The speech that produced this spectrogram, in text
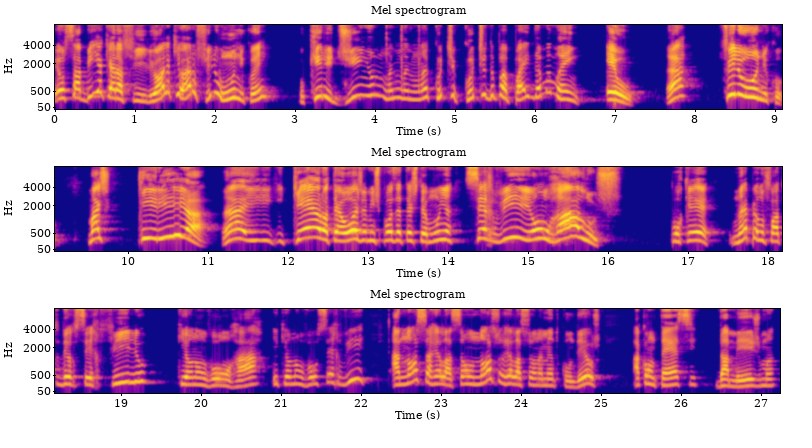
eu sabia que era filho. E olha que eu era filho único, hein? O queridinho, cuticute do papai e da mamãe. Eu, né? filho único. Mas queria, né? e, e quero até hoje, a minha esposa é testemunha, servir, honrá-los. Porque não é pelo fato de eu ser filho que eu não vou honrar e que eu não vou servir a nossa relação, o nosso relacionamento com Deus acontece da mesma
